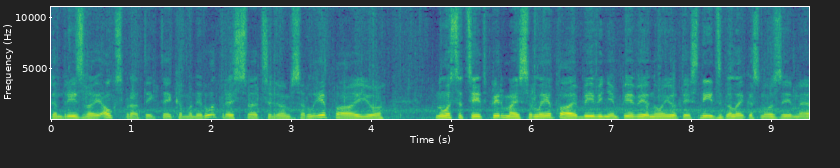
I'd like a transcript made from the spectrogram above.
gandrīz vai augstprātīgi teikt, ka man ir otrais svētceļojums ar Liepāju, jo nosacīti pirmais ar Liepāju bija viņiem pievienojoties Nīdzgalē, kas nozīmē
